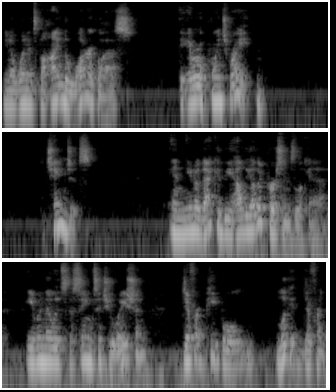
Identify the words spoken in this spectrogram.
you know, when it's behind the water glass, the arrow points right. Changes. And, you know, that could be how the other person's looking at it. Even though it's the same situation, different people look at different,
